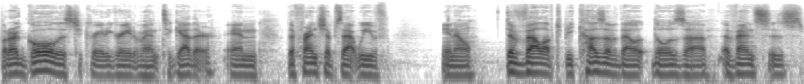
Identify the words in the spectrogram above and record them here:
But our goal is to create a great event together, and the friendships that we've, you know, developed because of tho- those uh, events is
